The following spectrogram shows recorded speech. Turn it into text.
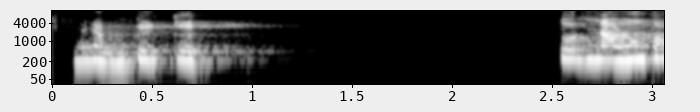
ๆมันยังกิดๆต้นน้ำลงไป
